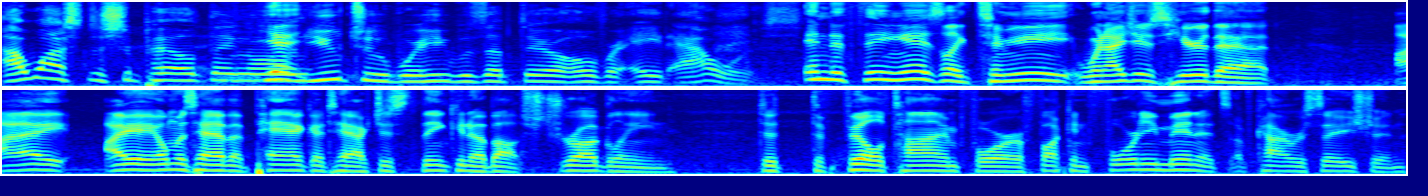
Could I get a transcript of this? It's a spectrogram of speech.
I watched the Chappelle thing on Yeah. YouTube where he was up there over eight hours. And the thing is, like to me, when I just hear that, I I almost have a panic attack just thinking about struggling to, to fill time for a fucking forty minutes of conversation.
